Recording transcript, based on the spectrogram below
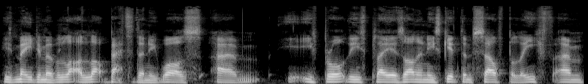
He's made him a lot, a lot better than he was. Um, he's brought these players on and he's given them self belief. Um,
